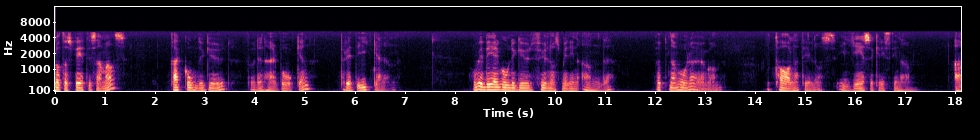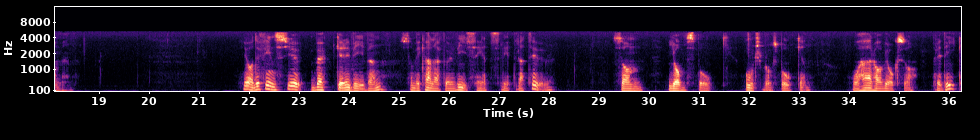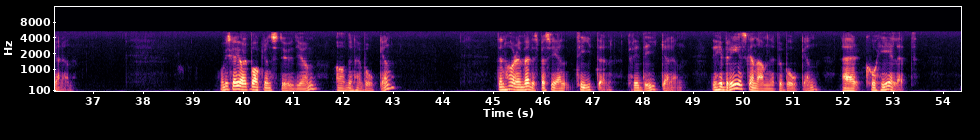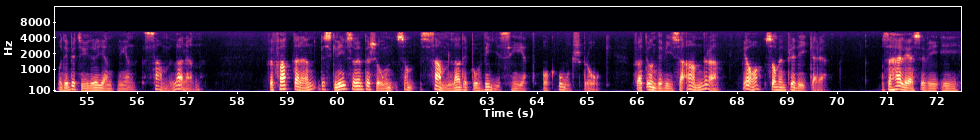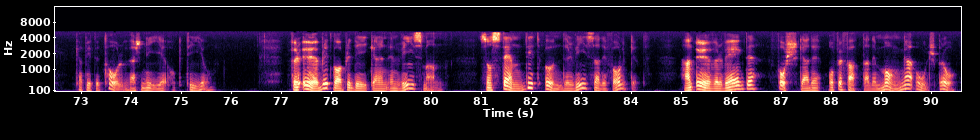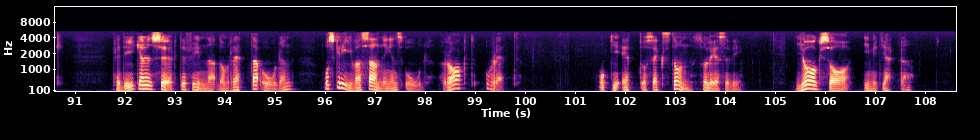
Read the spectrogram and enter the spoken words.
Låt oss be tillsammans. Tack gode Gud för den här boken, Predikaren. Och vi ber gode Gud, fyll oss med din Ande. Öppna våra ögon och tala till oss i Jesu Kristi namn. Amen. Ja, det finns ju böcker i Bibeln som vi kallar för vishetslitteratur. Som Jobs bok, Ordspråksboken och här har vi också Predikaren. Och vi ska göra ett bakgrundsstudium av den här boken. Den har en väldigt speciell titel, Predikaren. Det hebreiska namnet på boken är Kohelet och det betyder egentligen samlaren. Författaren beskrivs som en person som samlade på vishet och ordspråk för att undervisa andra, ja, som en predikare. Så här läser vi i kapitel 12, vers 9 och 10. För övrigt var predikaren en vis man som ständigt undervisade folket. Han övervägde, forskade och författade många ordspråk. Predikaren sökte finna de rätta orden och skriva sanningens ord rakt och rätt. Och i 1 och 16 så läser vi Jag sa i mitt hjärta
